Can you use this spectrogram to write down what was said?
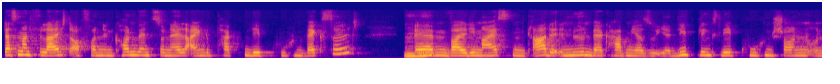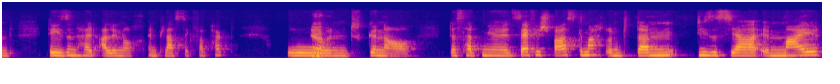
dass man vielleicht auch von den konventionell eingepackten Lebkuchen wechselt Mhm. Ähm, weil die meisten, gerade in Nürnberg, haben ja so ihren Lieblingslebkuchen schon und die sind halt alle noch in Plastik verpackt. Und ja. genau, das hat mir sehr viel Spaß gemacht. Und dann dieses Jahr im Mai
